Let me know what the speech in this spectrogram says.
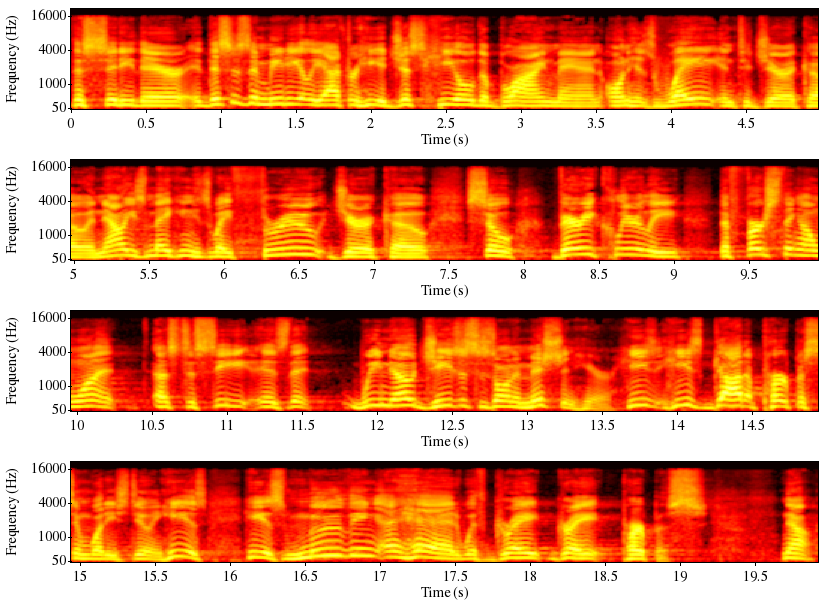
the city there. This is immediately after he had just healed a blind man on his way into Jericho, and now he's making his way through Jericho. So, very clearly, the first thing I want us to see is that we know Jesus is on a mission here. He's, he's got a purpose in what he's doing. He is, he is moving ahead with great, great purpose. Now,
